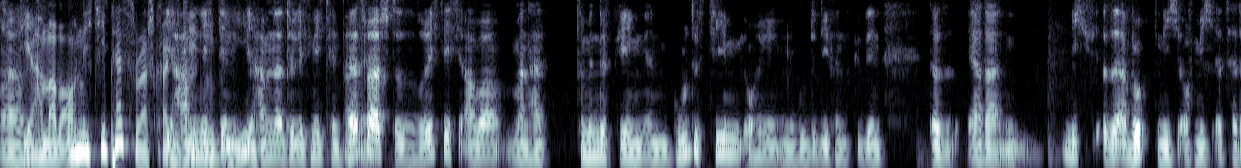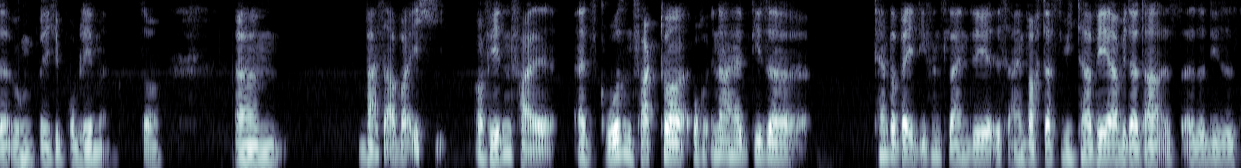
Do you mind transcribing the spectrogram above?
Ähm, Die haben aber auch nicht die die Pass-Rush-Qualitäten. haben, nicht den, wie- die haben natürlich nicht den Okay. Pass Rush, das ist richtig, aber man hat zumindest gegen ein gutes Team, auch gegen eine gute Defense gesehen, dass er da nicht, also er wirkt nicht auf mich, als hätte er irgendwelche Probleme. So. Ähm, was aber ich auf jeden Fall als großen Faktor auch innerhalb dieser Tampa Bay Defense Line sehe, ist einfach, dass Vita Vea wieder da ist. Also dieses,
